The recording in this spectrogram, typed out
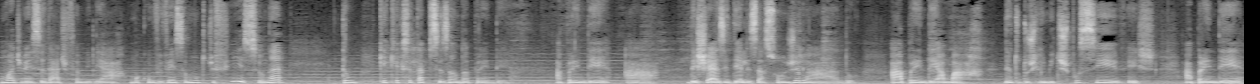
uma adversidade familiar, uma convivência muito difícil, né? Então, o que, que é que você está precisando aprender? Aprender a deixar as idealizações de lado, a aprender a amar dentro dos limites possíveis, aprender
